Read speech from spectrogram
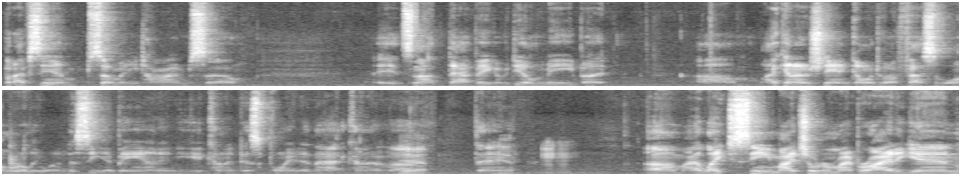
But I've seen them so many times, so it's not that big of a deal to me. But um, I can understand going to a festival and really wanting to see a band, and you get kind of disappointed in that kind of uh, Yeah. thing. Yeah. hmm Um, I liked seeing My Children, My Bride again.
